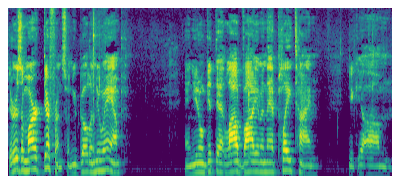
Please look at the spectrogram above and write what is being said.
there is a marked difference when you build a new amp and you don't get that loud volume and that play time. You, um,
